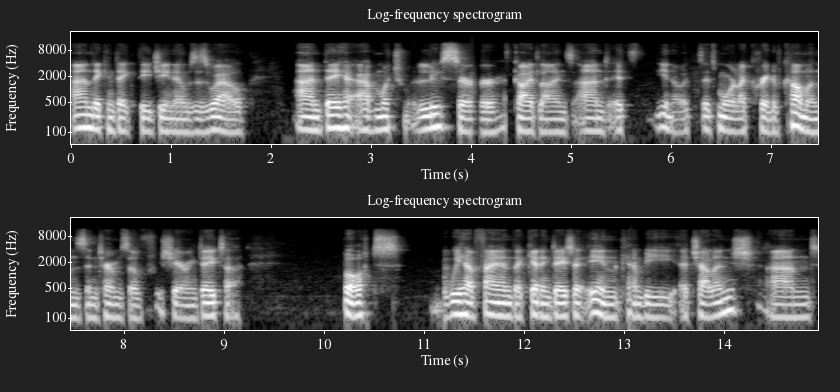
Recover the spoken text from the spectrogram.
and they can take the genomes as well. And they have much looser guidelines and it's you know it's, it's more like creative commons in terms of sharing data. But we have found that getting data in can be a challenge and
